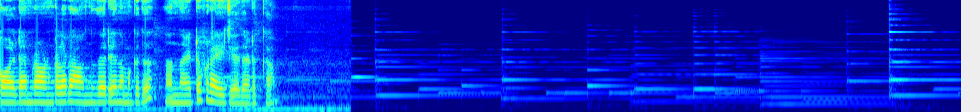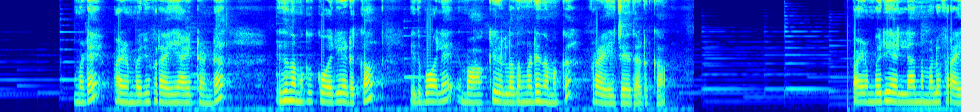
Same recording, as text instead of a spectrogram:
ഗോൾഡൻ ബ്രൗൺ കളർ ആവുന്നത് വരെ നമുക്കിത് നന്നായിട്ട് ഫ്രൈ ചെയ്തെടുക്കാം. നമ്മുടെ പഴംപൊരി ഫ്രൈ ആയിട്ടുണ്ട്. ഇത് നമുക്ക് കോരിയെടുക്കാം. ഇതുപോലെ ബാക്കിയുള്ളതും കൂടി നമുക്ക് ഫ്രൈ ചെയ്തെടുക്കാം. പഴംപൊരി എല്ലാം നമ്മൾ ഫ്രൈ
